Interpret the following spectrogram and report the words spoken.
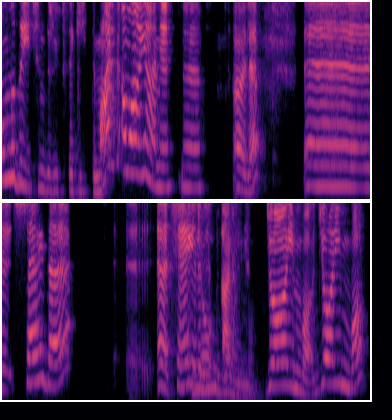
olmadığı içindir yüksek ihtimal ama yani e, öyle. E, şey de e, evet şeye gelebiliriz Joe, artık. Joe Imbo. Joe Imbo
